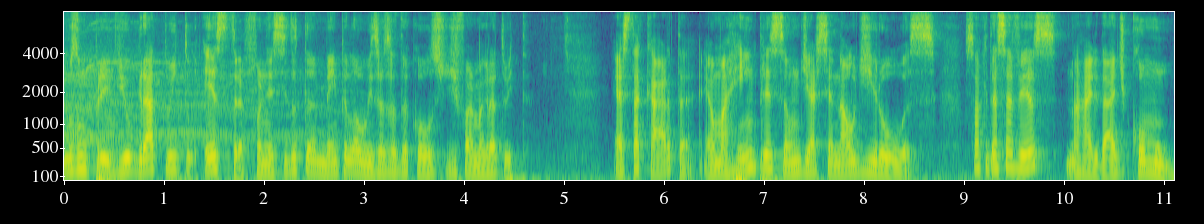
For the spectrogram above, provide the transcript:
Temos um preview gratuito extra, fornecido também pela Wizards of the Coast de forma gratuita. Esta carta é uma reimpressão de Arsenal de Iroas, só que dessa vez na raridade comum.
